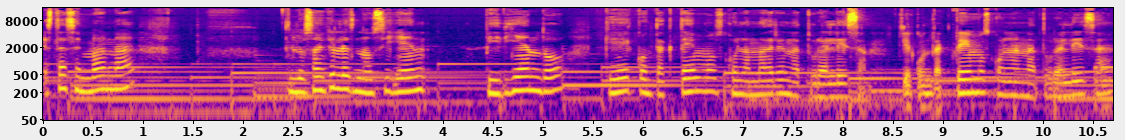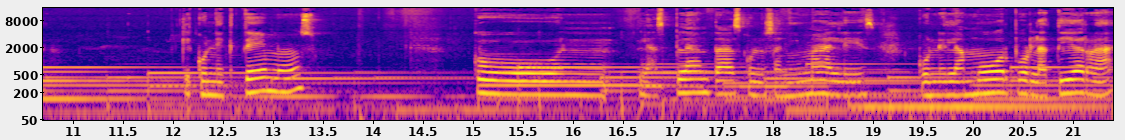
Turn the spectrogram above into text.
esta semana los ángeles nos siguen pidiendo que contactemos con la madre naturaleza, que contactemos con la naturaleza que conectemos con las plantas, con los animales, con el amor por la tierra.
